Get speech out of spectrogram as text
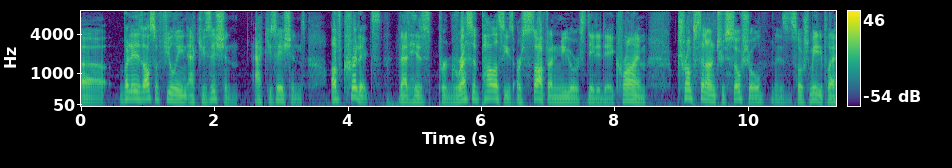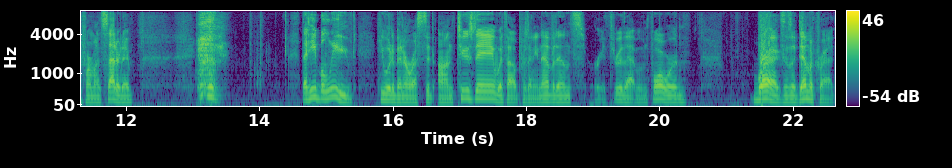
Uh, but it is also fueling accusation accusations of critics that his progressive policies are soft on New York's day-to-day crime. Trump said on Truth Social, his social media platform on Saturday, that he believed he would have been arrested on Tuesday without presenting evidence. Right through that, moving forward. Braggs is a Democrat,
